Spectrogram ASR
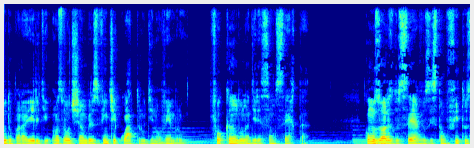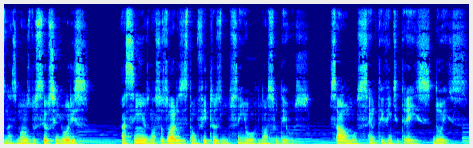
Tudo para ele de Oswald Chambers, 24 de novembro, focando na direção certa. Como os olhos dos servos estão fitos nas mãos dos seus senhores, assim os nossos olhos estão fitos no Senhor nosso Deus. Salmos 123, 2.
